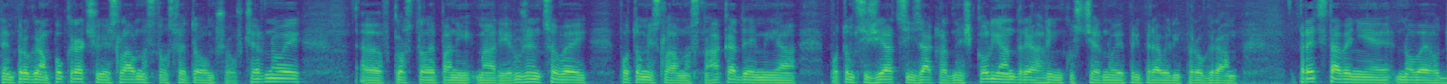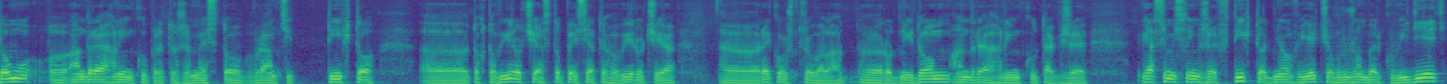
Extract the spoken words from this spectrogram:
Ten program pokračuje slávnostnou svetovom show v Černovej v kostole pani Márie Ružencovej, potom je slávnostná akadémia, potom si žiaci základnej školy Andreja Hlinku z Černovej pripravili program predstavenie nového domu e, Andreja Hlinku, pretože mesto v rámci týchto, e, tohto výročia, 150. výročia, e, rekonštruovala rodný dom Andreja Hlinku, takže ja si myslím, že v týchto dňoch je čo v Ružomberku vidieť,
